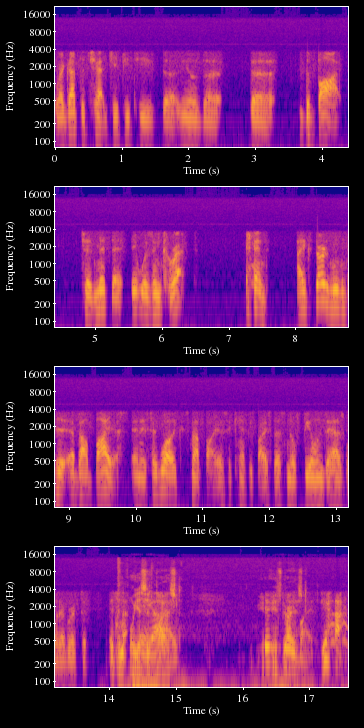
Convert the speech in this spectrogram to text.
where I got the Chat GPT, the you know the the the bot to admit that it was incorrect, and I started moving to about bias, and it said, well, it's not bias. It can't be biased. It has no feelings. It has whatever. It's a it's an Oh yes, it's biased. It's, very biased. Yeah,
